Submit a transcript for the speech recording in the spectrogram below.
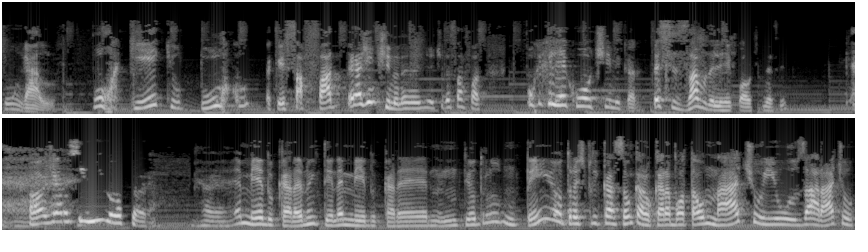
com o Galo? Por que que o turco, aquele safado, é argentino, né? Argentino é safado. Por que que ele recuou o time, cara? Precisava dele recuar o time assim? O Rogério se ligou, cara. É, é medo, cara. Eu não entendo, é medo, cara. É, não tem outro, não tem outra explicação, cara. O cara botar o Nacho e o Zarate, o-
